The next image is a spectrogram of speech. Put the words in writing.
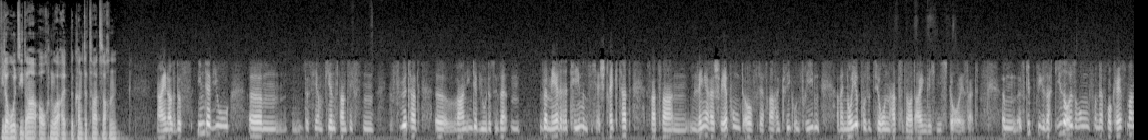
wiederholt sie da auch nur altbekannte Tatsachen? Nein, also das Interview, ähm, das sie am 24. geführt hat, war ein Interview, das über, über mehrere Themen sich erstreckt hat. Es war zwar ein längerer Schwerpunkt auf der Frage Krieg und Frieden, aber neue Positionen hat sie dort eigentlich nicht geäußert. Ähm, es gibt, wie gesagt, diese Äußerungen von der Frau Käßmann,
